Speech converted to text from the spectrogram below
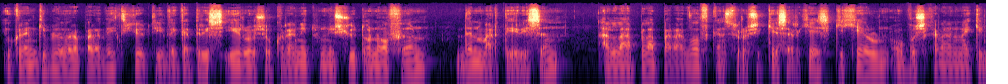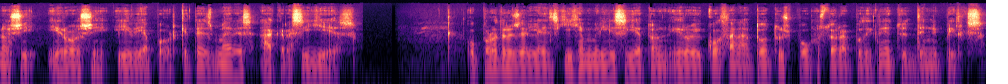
η Ουκρανική πλευρά παραδείχθηκε ότι οι 13 ήρωες Ουκρανοί του νησιού των Όφεων δεν μαρτύρησαν, αλλά απλά παραδόθηκαν στις ρωσικές αρχές και χαίρουν όπως είχαν ανακοινώσει οι Ρώσοι ήδη από αρκετές μέρες άκρας υγείας. Ο πρόεδρος Ζελένσκι είχε μιλήσει για τον ηρωικό θάνατό τους, που όμως τώρα αποδεικνύεται ότι δεν υπήρξε.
